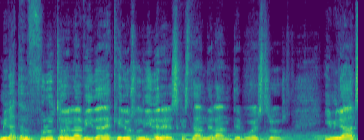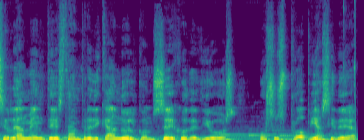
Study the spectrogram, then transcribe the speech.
Mirad el fruto en la vida de aquellos líderes que están delante vuestros, y mirad si realmente están predicando el consejo de Dios o sus propias ideas.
